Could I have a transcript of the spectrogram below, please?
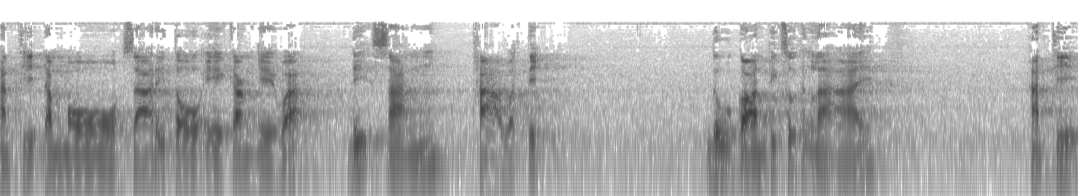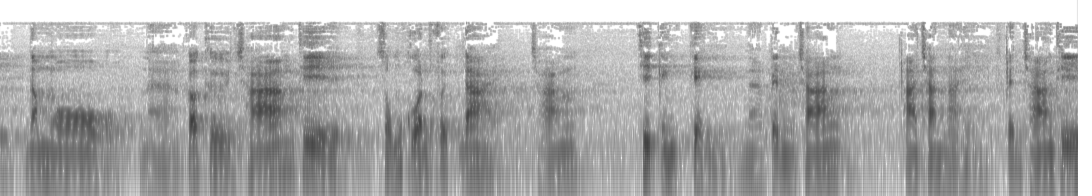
หัตถิดัมโม สาริโตเอกังเยวะ ดิสังทาวติ ดูก่อนภิกษุทั้งหลาย หัตถิดัมโมนะก็คือช้างที่สมควรฝึกได้ ช้างที่เก่งๆนะเป็นช้างอาชันในเป็นช้างที่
